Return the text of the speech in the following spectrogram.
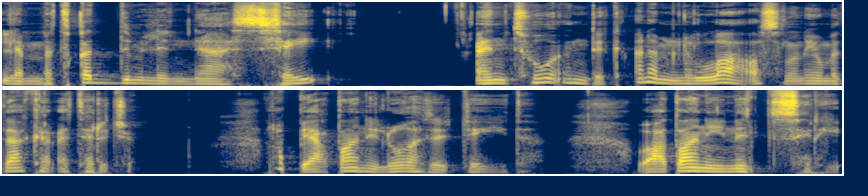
لما تقدم للناس شيء أنت هو عندك. أنا من الله أصلا يوم أذاكر أترجم. ربي أعطاني لغة جيدة وأعطاني نت سريع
